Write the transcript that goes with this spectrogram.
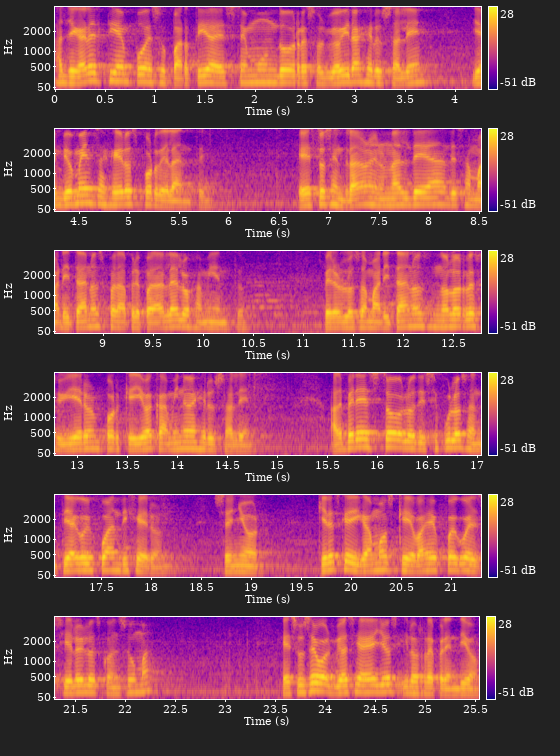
Al llegar el tiempo de su partida de este mundo, resolvió ir a Jerusalén y envió mensajeros por delante. Estos entraron en una aldea de samaritanos para prepararle alojamiento, pero los samaritanos no lo recibieron porque iba camino de Jerusalén. Al ver esto, los discípulos Santiago y Juan dijeron, Señor, ¿Quieres que digamos que baje fuego del cielo y los consuma? Jesús se volvió hacia ellos y los reprendió,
